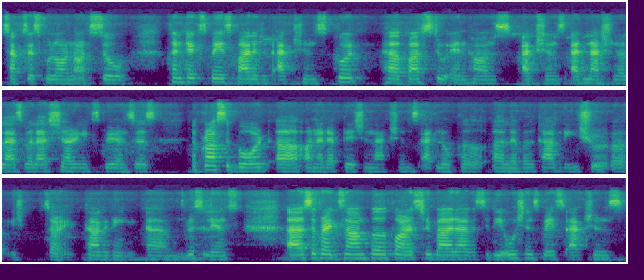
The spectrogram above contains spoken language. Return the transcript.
successful or not. So context-based piloted actions could help us to enhance actions at national as well as sharing experiences across the board uh, on adaptation actions at local uh, level targeting uh, sorry targeting um, resilience. Uh, so for example, forestry biodiversity, oceans-based actions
